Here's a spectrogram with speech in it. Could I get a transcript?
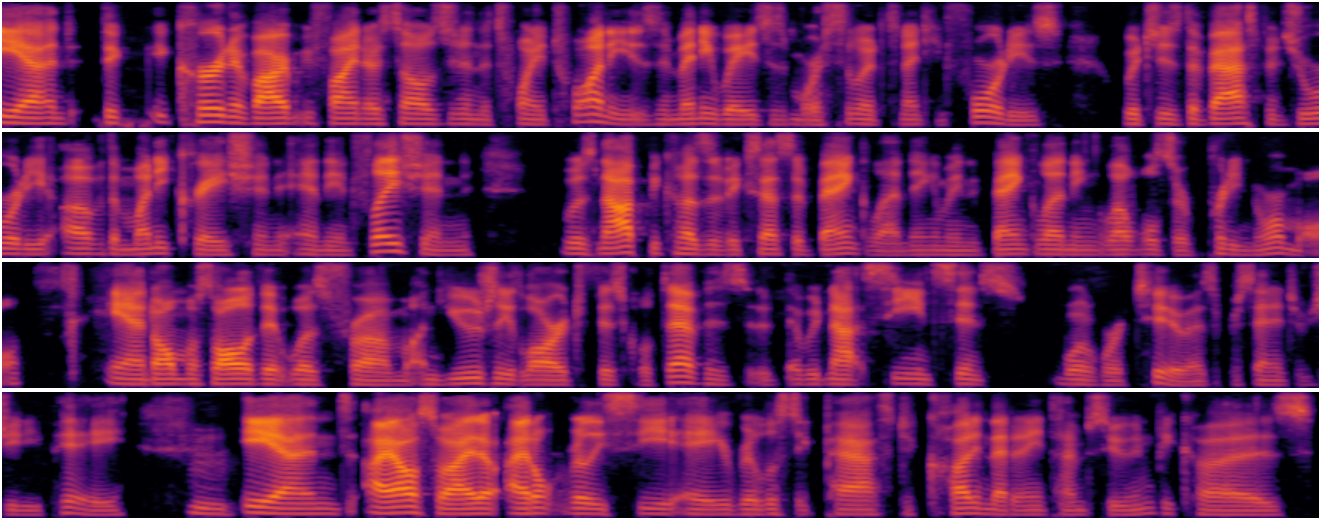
and the current environment we find ourselves in in the 2020s, in many ways, is more similar to the 1940s, which is the vast majority of the money creation and the inflation was not because of excessive bank lending. I mean, bank lending levels are pretty normal, and almost all of it was from unusually large fiscal deficits that we've not seen since World War II as a percentage of GDP. Hmm. And I also I don't I don't really see a realistic path to cutting that anytime soon because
